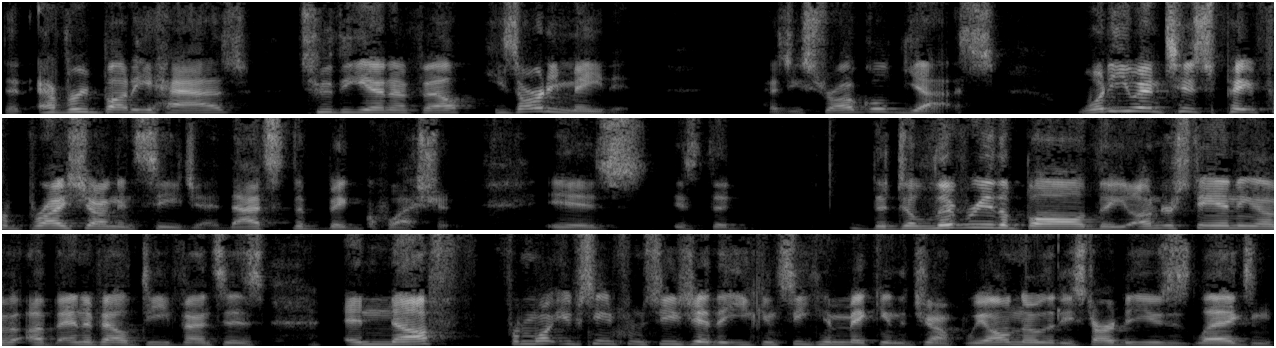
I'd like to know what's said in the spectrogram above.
that everybody has to the NFL? He's already made it. Has he struggled? Yes. What do you anticipate for Bryce Young and CJ? That's the big question. Is is the the delivery of the ball, the understanding of, of NFL defenses enough from what you've seen from CJ that you can see him making the jump? We all know that he started to use his legs and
